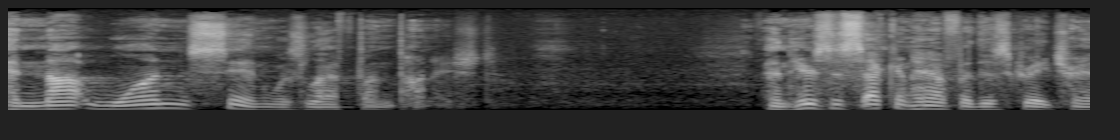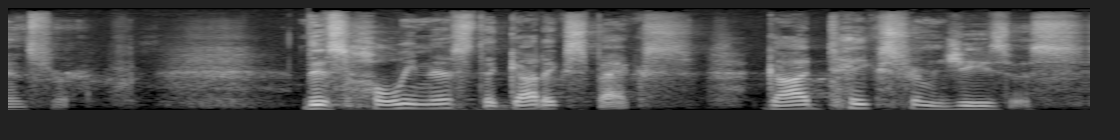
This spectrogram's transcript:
And not one sin was left unpunished. And here's the second half of this great transfer. This holiness that God expects, God takes from Jesus,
